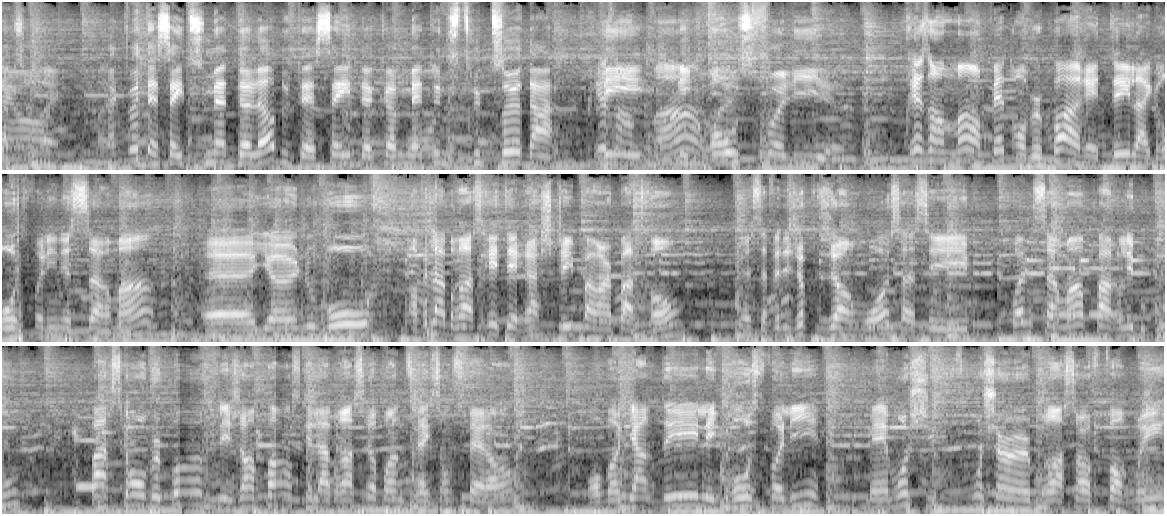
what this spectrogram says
absolument. Fait que toi, t'essayes-tu de mettre de l'ordre ou t'essayes de comme mettre une structure dans les, les grosses folies? là? Présentement, en fait, on veut pas arrêter la grosse folie nécessairement. Euh, Il y a un nouveau. En fait, la brasserie a été rachetée par un patron. Euh, ça fait déjà plusieurs mois. Ça s'est pas nécessairement parlé beaucoup. Parce qu'on veut pas que les gens pensent que la brasserie va prendre une direction différente. On va garder les grosses folies. Mais moi, je suis, moi, je suis un brasseur formé.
